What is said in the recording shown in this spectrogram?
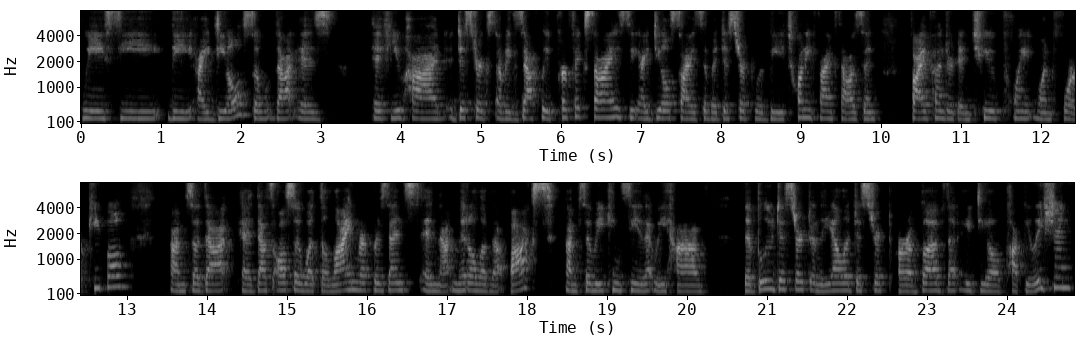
we see the ideal. So that is if you had districts of exactly perfect size, the ideal size of a district would be 25,502.14 people. Um, so that uh, that's also what the line represents in that middle of that box. Um, so we can see that we have the blue district and the yellow district are above that ideal population.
